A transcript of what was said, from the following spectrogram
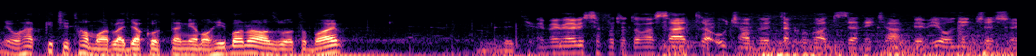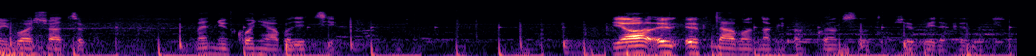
Jó, hát kicsit hamar legyakott engem a hibana, az volt a baj. Mindegy. Én meg visszafutottam a szátra, úgy lőttek róla 14 hp Jó, nincsen semmi baj, srácok. Menjünk konyhába, Lici. Ja, ő, ők támadnak, akkor nem szóltam, és ők védekeznek.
